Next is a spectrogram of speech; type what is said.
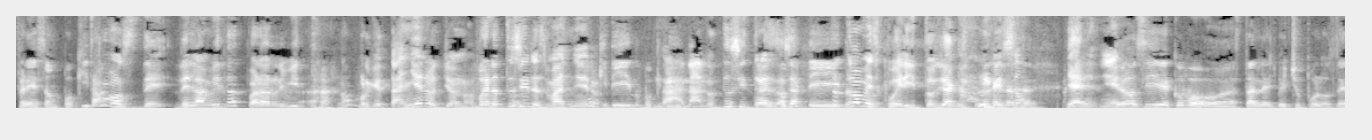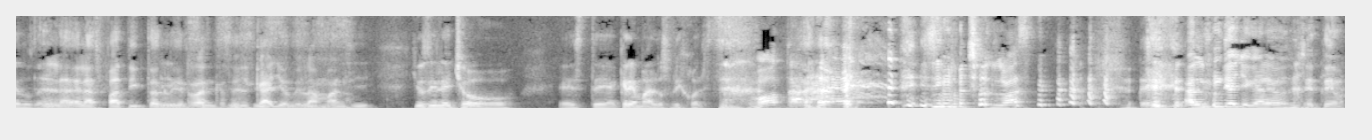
fresa un poquito. Estamos de, de la mitad para arribita, Ajá. ¿no? Porque tañero yo no. No, bueno, tú no. sí eres más Un ñero. poquitín, un poquitín. No, no, no, tú sí traes, o sea, tú un comes cueritos, ya con eso, ya eres ñero. Yo sí, como hasta le me chupo los dedos. de La de las patitas, Sí, güey, sí, rascas sí, el sí, callo sí, de sí, la mano. sí. Yo sí le echo, este, crema a los frijoles. ¡Bota! y si muchos lo hacen. Algún día llegaremos a ese tema.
